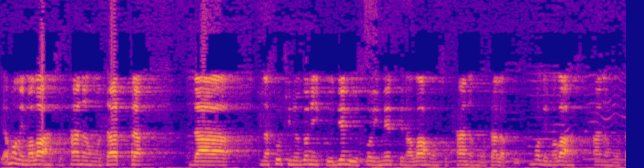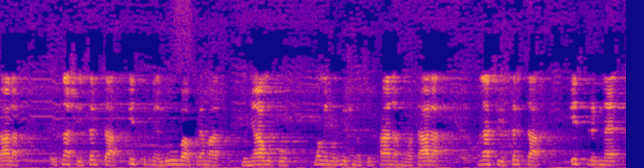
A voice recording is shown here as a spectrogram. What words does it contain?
Ja molim Allaha subhanahu wa ta'ala da nas učini od onih koji udjeljuju svoji metke na Allahom subhanahu wa ta'ala put. Molim Allah subhanahu wa ta'ala iz naših srca iskrene ljubav prema dunjaluku. Molim uzvišeno subhanahu wa ta'ala naših srca iskrene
